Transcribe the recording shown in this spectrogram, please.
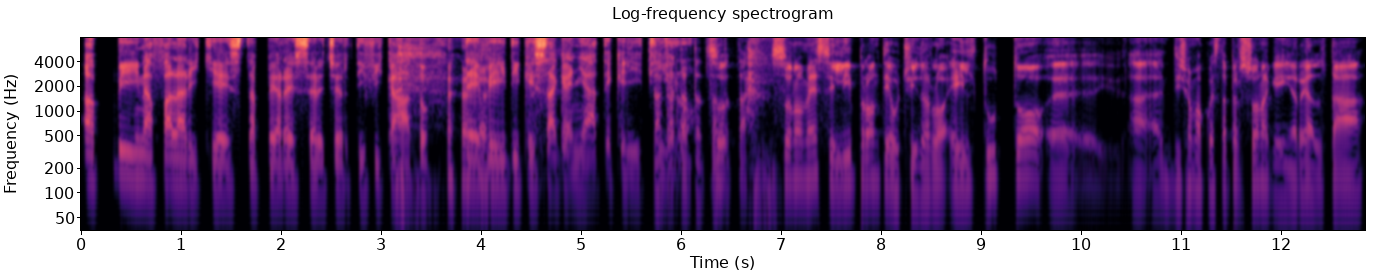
Appena fa la richiesta per essere certificato, te vedi che sagagnate che gli tiro. So, sono messi lì pronti a ucciderlo e il tutto, eh, a, diciamo a questa persona che in realtà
